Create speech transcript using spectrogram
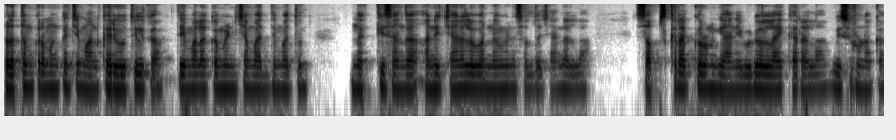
प्रथम क्रमांकाचे मानकरी होतील का? ते मला कमेंटच्या माध्यमातून नक्की सांगा आणि चॅनलवर नवीन असेल तर चॅनलला सबस्क्राईब करून घ्या आणि व्हिडिओ लाईक करायला विसरू नका.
